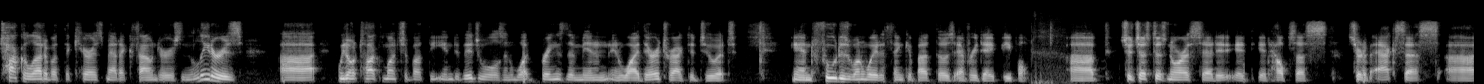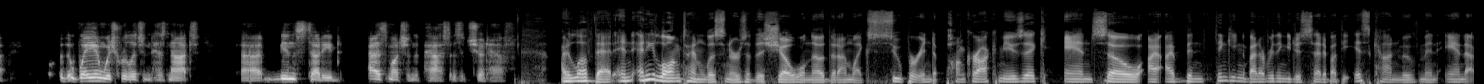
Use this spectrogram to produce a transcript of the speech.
talk a lot about the charismatic founders and the leaders. Uh, we don't talk much about the individuals and what brings them in and why they're attracted to it. And food is one way to think about those everyday people. Uh, so, just as Nora said, it, it, it helps us sort of access uh, the way in which religion has not uh, been studied as much in the past as it should have. I love that. And any longtime listeners of this show will know that I'm like super into punk rock music. And so I, have been thinking about everything you just said about the ISKCON movement and uh,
